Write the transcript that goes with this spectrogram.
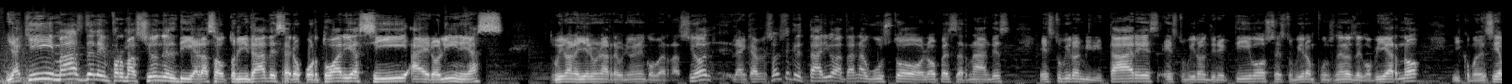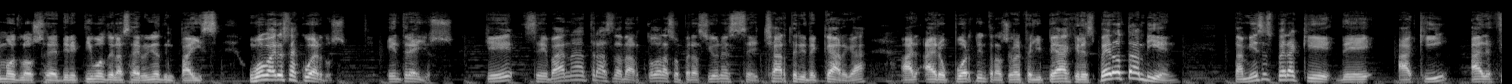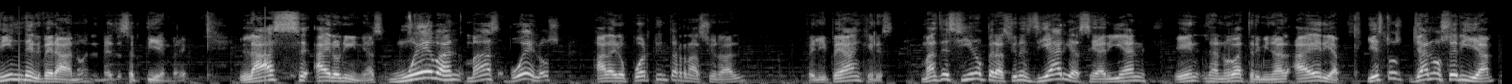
Y aquí más de la información del día. Las autoridades aeroportuarias y aerolíneas tuvieron ayer una reunión en gobernación. La encabezó el secretario Adán Augusto López Hernández. Estuvieron militares, estuvieron directivos, estuvieron funcionarios de gobierno y, como decíamos, los eh, directivos de las aerolíneas del país. Hubo varios acuerdos, entre ellos que se van a trasladar todas las operaciones eh, charter y de carga al Aeropuerto Internacional Felipe Ángeles, pero también, también se espera que de aquí al fin del verano, en el mes de septiembre, las aerolíneas muevan más vuelos al Aeropuerto Internacional Felipe Ángeles. Más de 100 operaciones diarias se harían en la nueva terminal aérea. Y esto ya no sería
